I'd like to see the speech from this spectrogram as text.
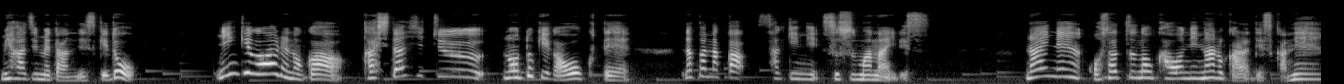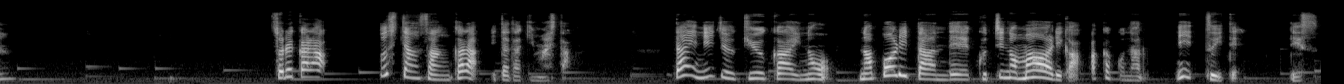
見始めたんですけど、人気があるのか貸し出し中の時が多くて、なかなか先に進まないです。来年お札の顔になるからですかね。それから、ブスちゃんさんからいただきました。第29回のナポリタンで口の周りが赤くなるについてです。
